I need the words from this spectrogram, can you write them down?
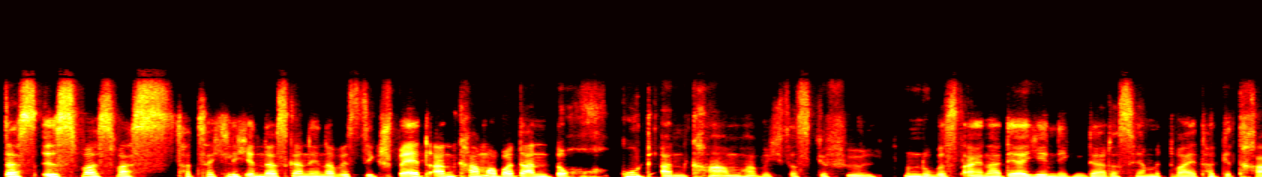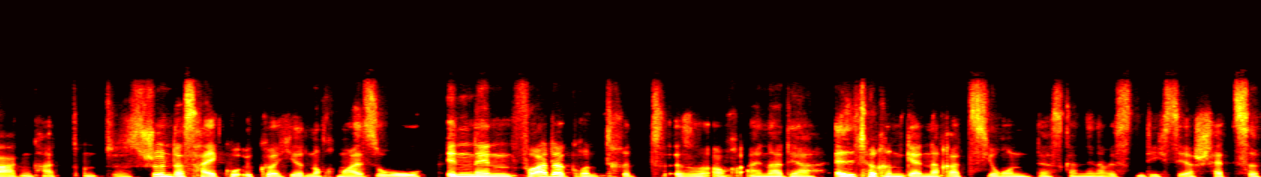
das ist was, was tatsächlich in der Skandinavistik spät ankam, aber dann doch gut ankam, habe ich das Gefühl. Und du bist einer derjenigen, der das ja mit weitergetragen hat. Und es ist schön, dass Heiko Uecker hier nochmal so in den Vordergrund tritt. Also auch einer der älteren Generationen der Skandinavisten, die ich sehr schätze.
